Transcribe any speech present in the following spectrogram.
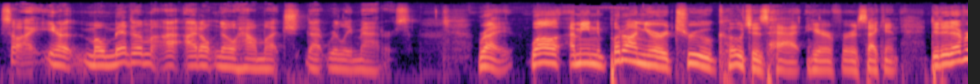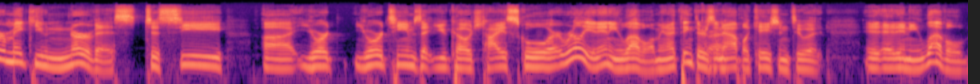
so I, you know, momentum. I, I don't know how much that really matters. Right. Well, I mean, put on your true coach's hat here for a second. Did it ever make you nervous to see uh, your your teams that you coached, high school or really at any level? I mean, I think there's an application to it at, at any level,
